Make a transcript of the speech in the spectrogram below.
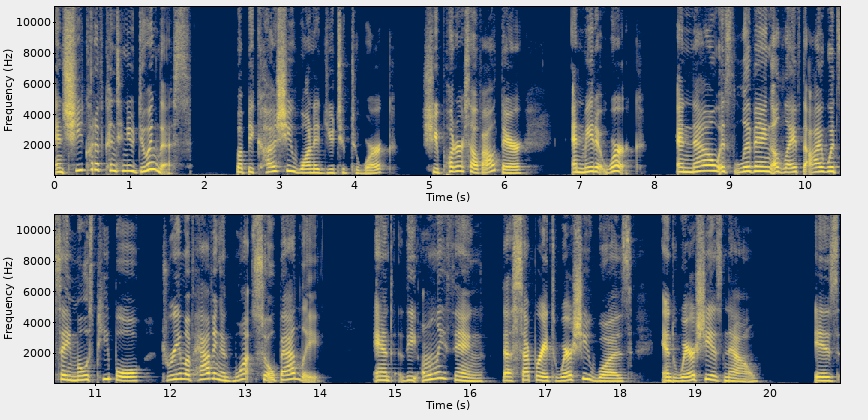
And she could have continued doing this. But because she wanted YouTube to work, she put herself out there and made it work. And now is living a life that I would say most people dream of having and want so badly. And the only thing that separates where she was and where she is now is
